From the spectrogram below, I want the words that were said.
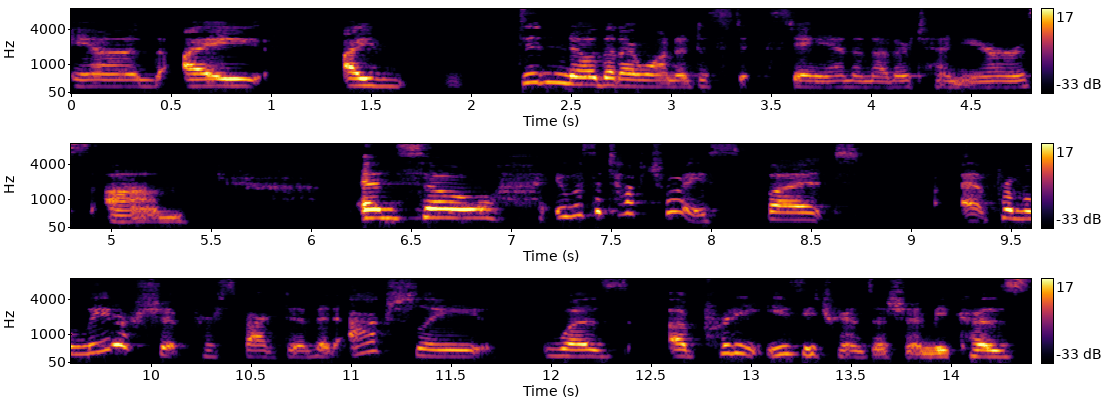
and I, I didn't know that I wanted to st- stay in another 10 years. Um, and so it was a tough choice, but uh, from a leadership perspective, it actually was a pretty easy transition because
